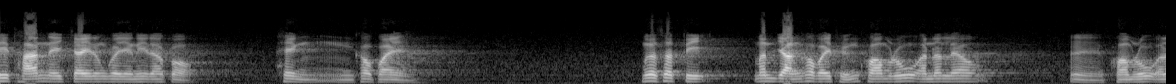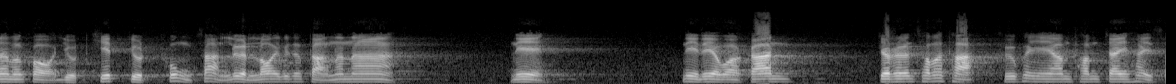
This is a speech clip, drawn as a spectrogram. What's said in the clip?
ธิษฐานในใจลงไปอย่างนี้แล้วก็ เพ่งเข้าไป มื่อสติมันยังเข้าไปถึงความรู้อันนั้นแล้วความรู้อันนั้นมันก็หยุดคิดหยุดพุ่งซ่านเลื่อนลอยไปต่างๆนานานา นี่ นี่เรียกว่าการเจริญสมถะคือพยายามทำใจให้ส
